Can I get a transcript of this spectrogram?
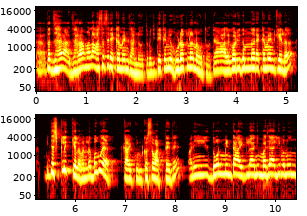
आता झरा झरा मला असंच रेकमेंड झालं होतं. म्हणजे ते काही मी हुडकलं नव्हतं. त्या अल्गोरिदमनं रेकमेंड केलं. मी जस्ट क्लिक केलं. म्हणलं बघूयात काय ऐकून कसं वाटतंय ते. आणि दोन मिनिटं ऐकलं आणि मजा आली म्हणून.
